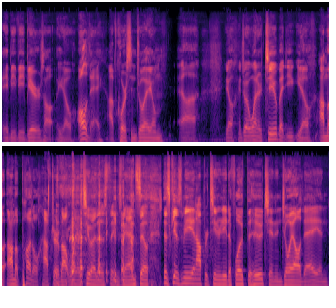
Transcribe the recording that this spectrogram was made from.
ABV beers, all you know, all day. Of course, enjoy them. Uh, you know, enjoy one or two, but you, you know, I'm a, I'm a puddle after about one or two of those things, man. So this gives me an opportunity to float the hooch and enjoy all day and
